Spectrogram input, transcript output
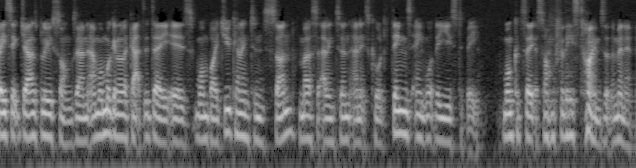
basic jazz blues songs, and, and one we're going to look at today is one by Duke Ellington's son, Mercer Ellington, and it's called Things Ain't What They Used to Be. One could say a song for these times at the minute.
